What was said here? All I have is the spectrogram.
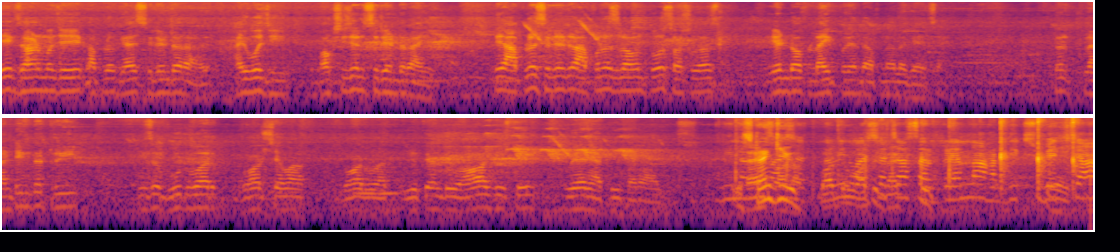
एक झाड म्हणजे एक आपलं गॅस सिलेंडर आहे ऐवजी ऑक्सिजन सिलेंडर आहे. ते आपलं सिलेंडर आपणच लावून तो श्वास एंड ऑफ लाईफपर्यंत आपल्याला घ्यायचा आहे. तर planting the tree is a good work god सेवा god work you can do all this thing we are happy for all thank you नवीन वर्षाच्या सगळ्यांना हार्दिक शुभेच्छा.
